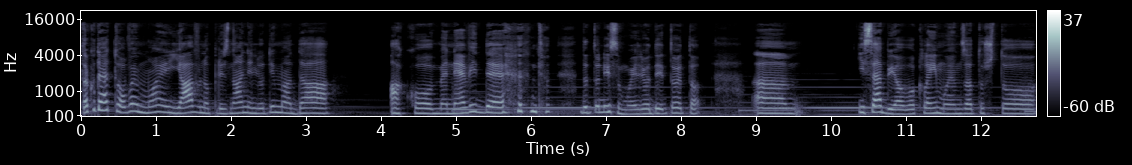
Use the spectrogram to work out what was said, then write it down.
tako da eto, ovo je moje javno priznanje ljudima da ako me ne vide, da, to nisu moji ljudi, to je to. Um, I sebi ovo klejmujem zato što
